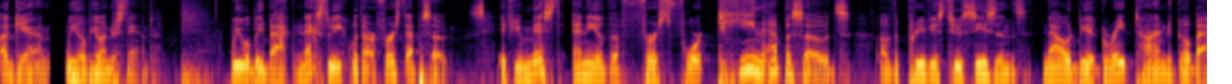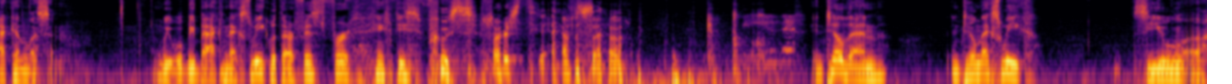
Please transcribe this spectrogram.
again. We hope you understand. We will be back next week with our first episode. If you missed any of the first 14 episodes of the previous two seasons, now would be a great time to go back and listen. We will be back next week with our first, first, first episode. Until then, until next week, see you. Uh,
